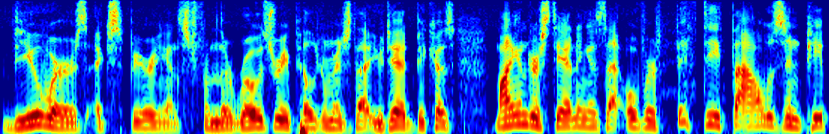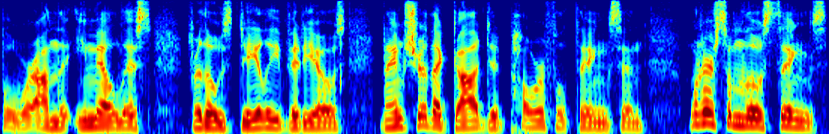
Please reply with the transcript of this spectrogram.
viewers experienced from the rosary pilgrimage that you did? Because my understanding is that over 50,000 people were on the email list for those daily videos. And I'm sure that God did powerful things. And what are some of those things,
